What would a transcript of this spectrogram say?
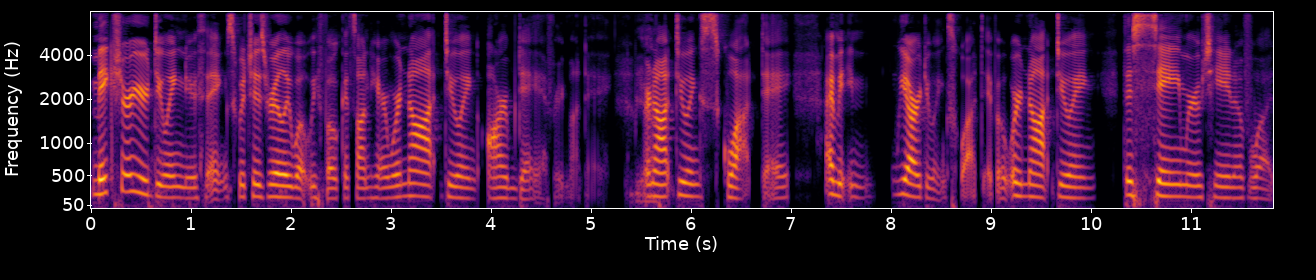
Make sure you're doing new things, which is really what we focus on here. We're not doing arm day every Monday. Yeah. We're not doing squat day. I mean, we are doing squat day, but we're not doing the same routine of what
